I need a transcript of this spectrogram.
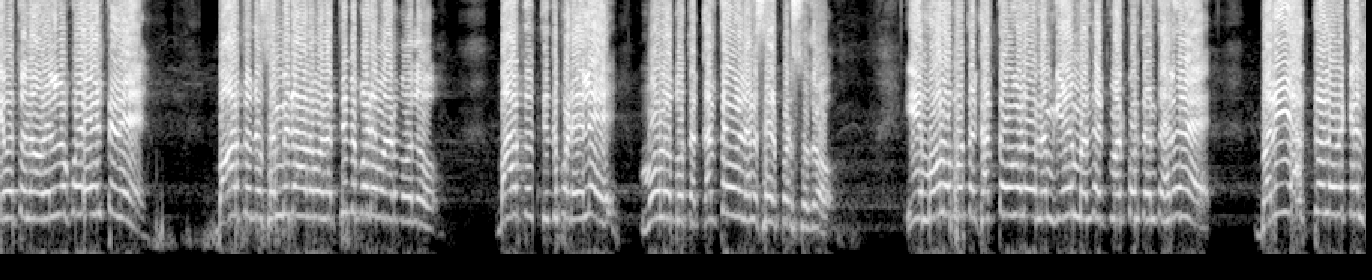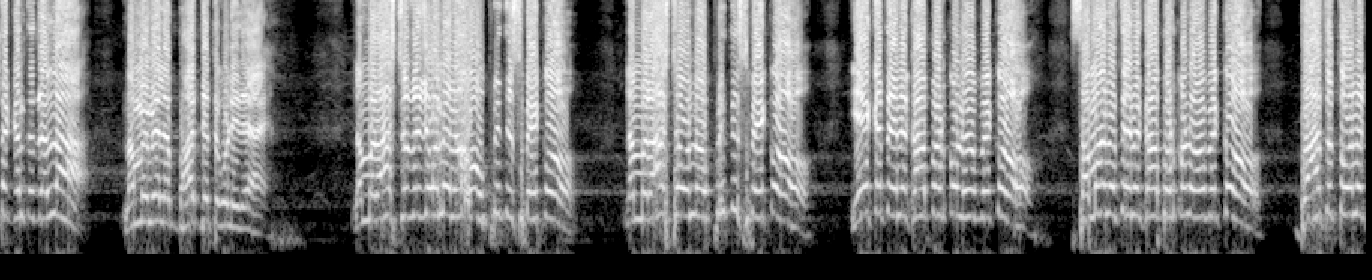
ಇವತ್ತು ನಾವೆಲ್ಲರೂ ಕೂಡ ಹೇಳ್ತೀವಿ, ಭಾರತದ ಸಂವಿಧಾನವನ್ನು ತಿದ್ದುಪಡಿ ಮಾಡಬಹುದು ಭಾರತದ ತಿದ್ದುಪಡಿಯಲ್ಲಿ ಮೂಲಭೂತ ಕರ್ತವ್ಯಗಳನ್ನು ಸೇರ್ಪಡಿಸಿದ್ರು ಈ ಮೂಲಭೂತ ಕರ್ತವ್ಯಗಳು ನಮ್ಗೆ ಏನ್ ಮಂದಟ್ ಮಾಡ್ಕೊಳ್ತೇವೆ ಅಂತ ಹೇಳಿದ್ರೆ, ಬರೀ ಹಕ್ಕುಗಳನ್ನು ಕೇಳ್ತಕ್ಕಂಥದ್ದಲ್ಲ, ನಮ್ಮ ಮೇಲೆ ಬಾಧ್ಯತೆಗಳಿದೆ. ನಮ್ಮ ರಾಷ್ಟ್ರಧ್ವಜವನ್ನು ನಾವು ಪ್ರೀತಿಸಬೇಕು. ನಮ್ಮ ರಾಷ್ಟ್ರವನ್ನು ನಾವು ಪ್ರೀತಿಸಬೇಕು. ಏಕತೆಯನ್ನು ಕಾಪಾಡ್ಕೊಂಡು ಹೋಗಬೇಕು. ಸಮಾನತೆಯನ್ನು ಕಾಪಾಡ್ಕೊಂಡು ಹೋಗಬೇಕು. ಭ್ರಾತೃತ್ವವನ್ನು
